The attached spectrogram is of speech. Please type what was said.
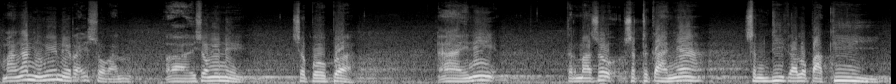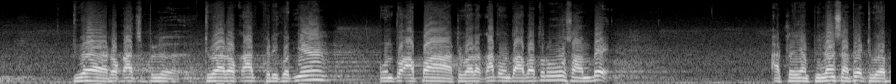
Mangan yang ini ra iso kan? Ah iso ini seboba nah ini termasuk sedekahnya sendi kalau pagi. Dua rakaat sebelum dua rakaat berikutnya untuk apa? Dua rakaat untuk apa terus sampai ada yang bilang sampai 12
